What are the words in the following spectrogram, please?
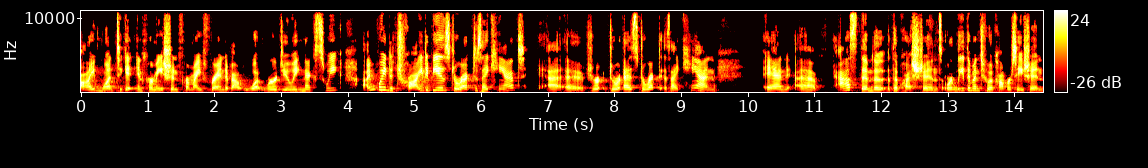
I want to get information from my friend about what we're doing next week, I'm going to try to be as direct as I can, uh, uh, as direct as I can, and uh, ask them the, the questions or lead them into a conversation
